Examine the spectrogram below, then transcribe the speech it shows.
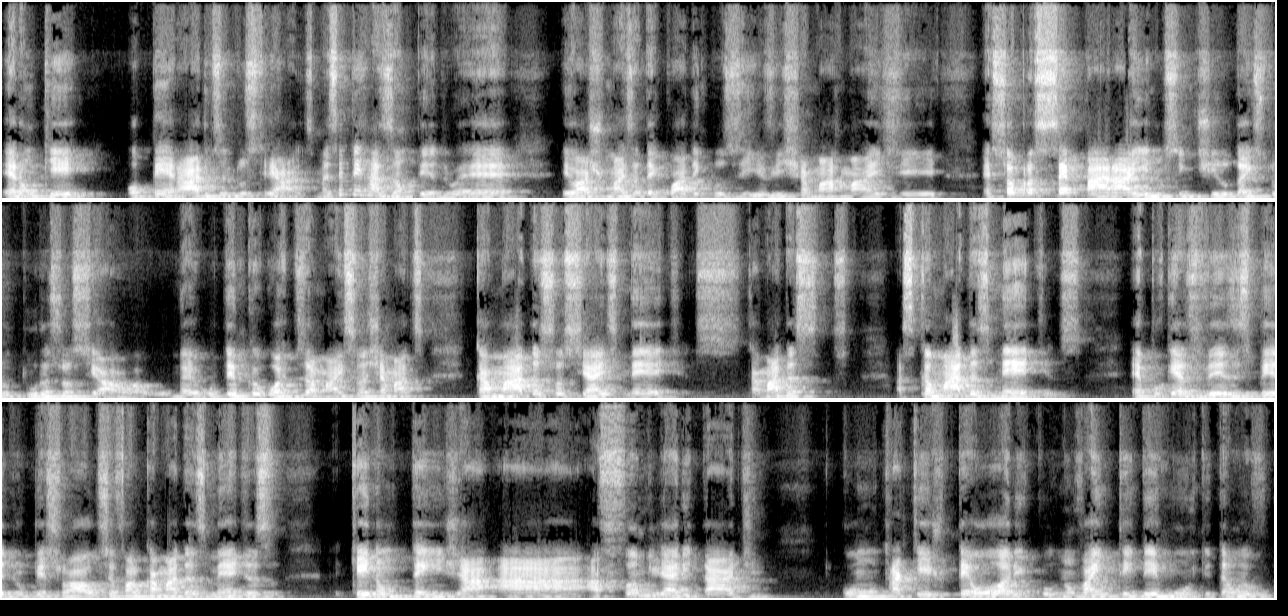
eram o quê? Operários industriais. Mas você tem razão, Pedro. É, eu acho mais adequado, inclusive, chamar mais de é só para separar aí no sentido da estrutura social. O, o termo que eu gosto de usar mais são as chamadas camadas sociais médias. Camadas, as camadas médias. É porque, às vezes, Pedro, o pessoal, se eu falo camadas médias, quem não tem já a, a familiaridade com o traquejo teórico não vai entender muito. Então, eu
